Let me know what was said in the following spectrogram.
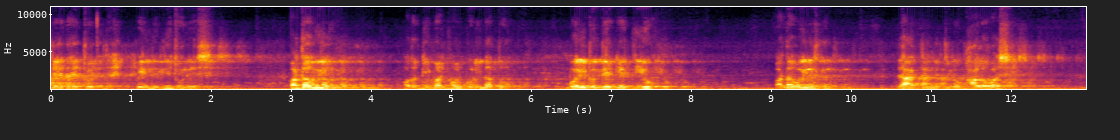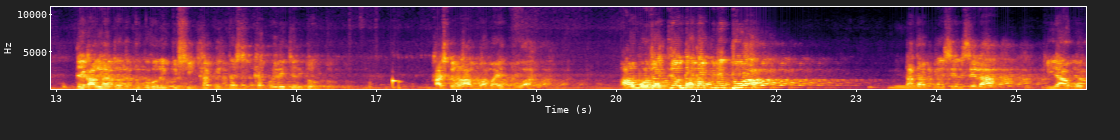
যে দেয় চলে যায় পেলে নিয়ে চলে এসে। কথা বলি অত ডিমান্ড ফোন করি না তো। বলি তো দেখে দিও। কথা বলি যার জন্য তুই ভালোবাসে। দেখ আল্লাহ যতটুকু হলো একটু শিক্ষা বিদ্যা, শিক্ষা করেছেন তো। খাস করে আব্বা মায়ের দোয়া। আমার মোজাদ্দিন দাদা পীরের দোয়া। সিলসিলা, কিয়ামত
